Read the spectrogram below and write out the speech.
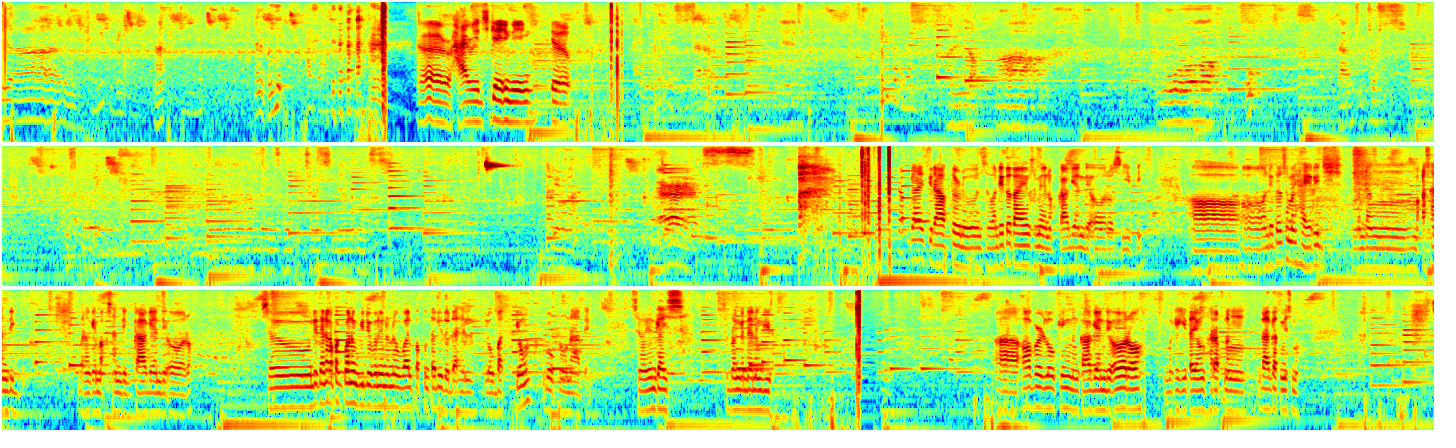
Yeah. Ha? Ano ba yun? uh, High Ridge Gaming. You know. Good afternoon. So, andito tayo sa may ano, Cagayan de Oro City. Ah, andito sa may High Ridge. Bandang Makasandig. Barangay Makasandig, Cagayan de Oro. So, hindi tayo nakapagkuha ng video kanina ng while papunta dito dahil lobat yung GoPro natin. So, yun guys. Sobrang ganda ng view. Ah, overlooking ng Cagayan de Oro. Makikita yung harap ng dagat mismo.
